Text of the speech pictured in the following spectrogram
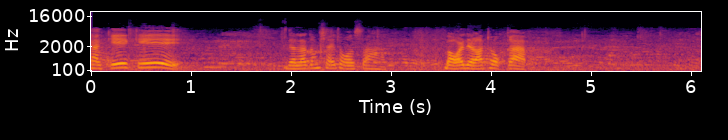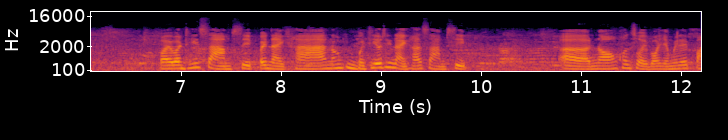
ค่ะกี้กี้เดี๋ยวเราต้องใช้โทรศัพท์บอกว่าเดี๋ยวเราโทรกลับ ไปวันที่ 30 ไปไหนคะ น้องไปเที่ยวที่ไหนคะ 30 น้องคนสวยบอกยังไม่ได้ไป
